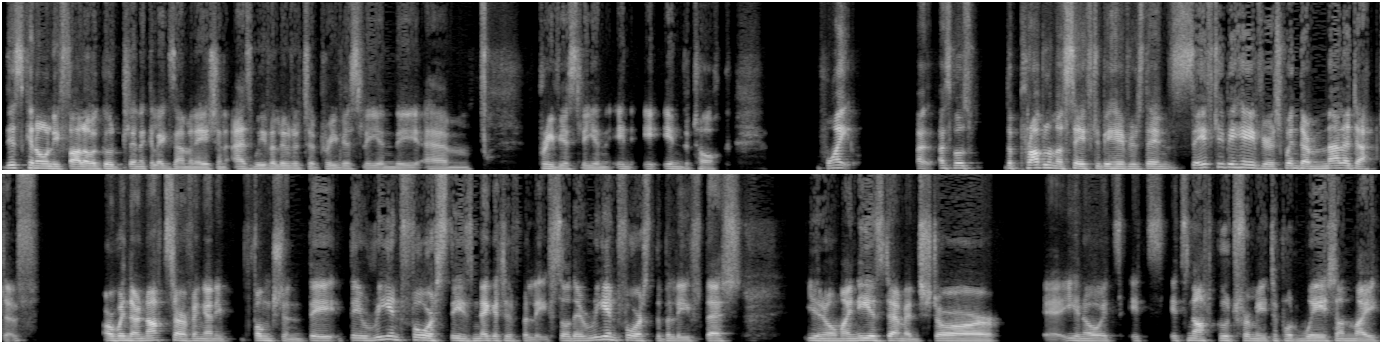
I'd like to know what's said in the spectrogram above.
this can only follow a good clinical examination, as we've alluded to previously in the um, previously in in in the talk. Why? I suppose the problem of safety behaviors then safety behaviors when they're maladaptive or when they're not serving any function they they reinforce these negative beliefs so they reinforce the belief that you know my knee is damaged or eh, you know it's it's it's not good for me to put weight on my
